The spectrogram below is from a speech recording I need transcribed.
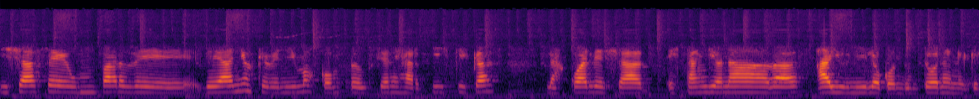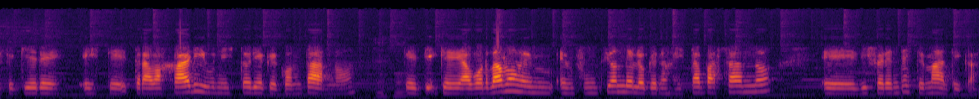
y ya hace un par de, de años que venimos con producciones artísticas las cuales ya están guionadas, hay un hilo conductor en el que se quiere este, trabajar y una historia que contar, ¿no? que, abordamos en, función de lo que nos está pasando eh, diferentes temáticas.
